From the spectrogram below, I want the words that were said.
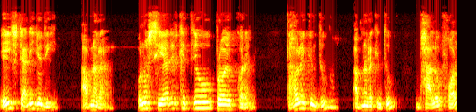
এই স্টাডি যদি আপনারা কোনো শেয়ারের ক্ষেত্রেও প্রয়োগ করেন তাহলে কিন্তু আপনারা কিন্তু ভালো ফল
